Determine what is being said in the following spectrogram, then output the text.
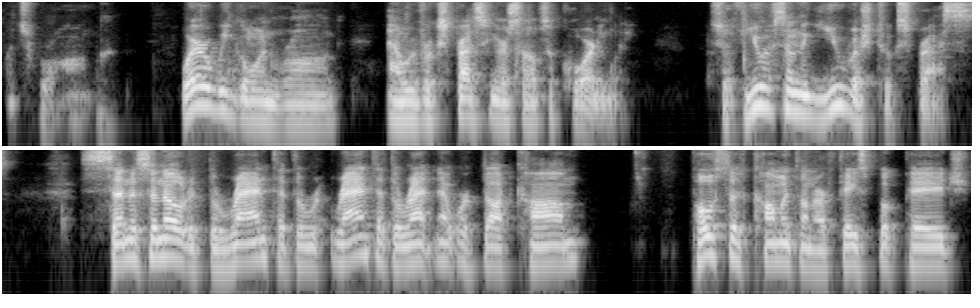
what's wrong? Where are we going wrong? And we're expressing ourselves accordingly. So if you have something you wish to express, send us a note at the rant at the rant at the rantnetwork.com. Post a comment on our Facebook page.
